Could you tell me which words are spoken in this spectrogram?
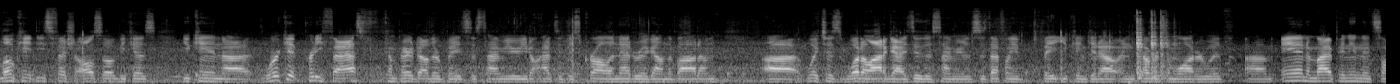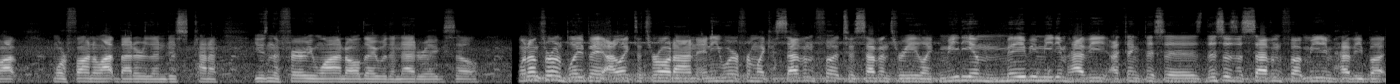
locate these fish also because you can uh, work it pretty fast compared to other baits this time of year. You don't have to just crawl a Ned rig on the bottom. Uh, which is what a lot of guys do this time of year. This is definitely a bait you can get out and cover some water with. Um, and in my opinion, it's a lot more fun, a lot better than just kind of using the fairy wand all day with a Ned rig. So when I'm throwing blade bait, I like to throw it on anywhere from like a seven foot to seven three, like medium, maybe medium heavy. I think this is this is a seven foot medium heavy, but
